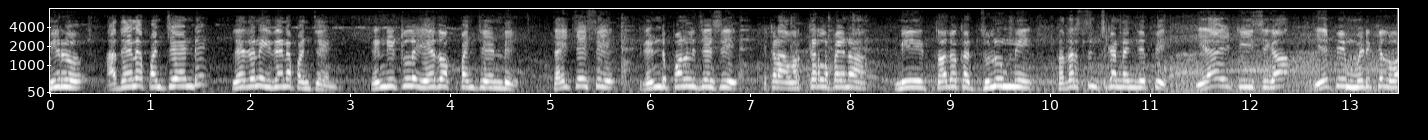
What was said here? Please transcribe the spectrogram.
మీరు అదైనా పనిచేయండి లేదైనా ఇదైనా పనిచేయండి రెండిట్లో ఏదో ఒక పని చేయండి. దయచేసి రెండు పనులు చేసి ఇక్కడ ఆ వర్కర్ల పైన మీ తాలూకా జులుంని ప్రదర్శించకండి అని చెప్పి ఏఐటీసీగా ఏపీ మెడికల్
